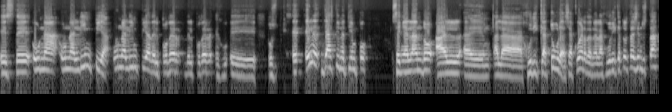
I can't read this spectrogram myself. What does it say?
este, una, limpia, una limpia del poder, del poder, eh, pues eh, él ya tiene tiempo señalando al, eh, a la judicatura, ¿se acuerdan? A la judicatura está diciendo, está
